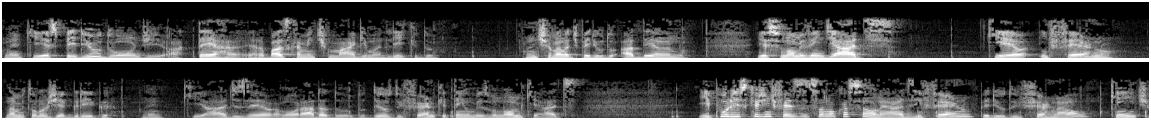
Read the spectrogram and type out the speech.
né? Que esse período onde a Terra era basicamente magma líquido, a gente chama ela de período adeano. E esse nome vem de Hades, que é inferno na mitologia grega, né? Que Hades é a morada do, do deus do inferno, que tem o mesmo nome que Hades. E por isso que a gente fez essa locação, né? Hades, inferno, período infernal, quente,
